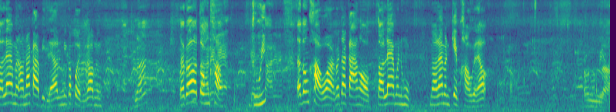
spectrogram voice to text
ตอนแรกมันเอาหน้ากากปิดแล้วแล้วนี่ก็เปิดอีกรอบนึง เหรอแล้วก็ตรงเขาจุ๊ยแล้วตรงเขาอะ ก็จะกางออก ตอนแรกมันหุบ ตอนแรกมันเก็บเขาไปแล้วเอาเหรอ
